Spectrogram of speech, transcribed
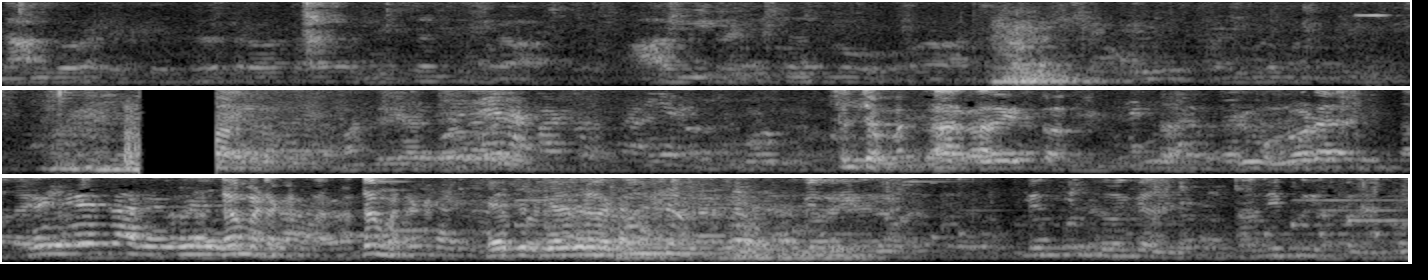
దాని ద్వారా టెస్ట్ చేస్తారు. తర్వాత డిస్టెన్స్ ఆరు మీటర్ డిస్టెన్స్ కొంచెం సార్ సార్ అడ్డం పెట్టకండి సార్ అడ్డం పెట్టకండి కొంచెం మీరు తీసుకురండి. మీరు ఇప్పుడు దొంగలు. అది ఇప్పుడు తీసుకెళ్ళండి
